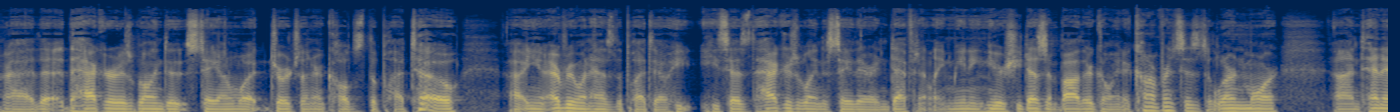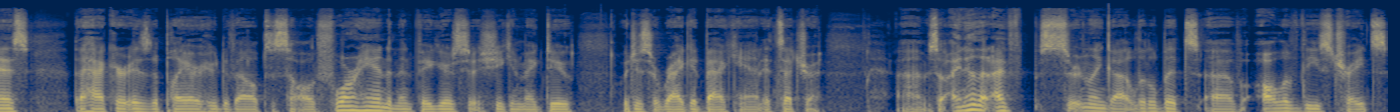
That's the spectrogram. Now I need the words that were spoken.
uh, the the hacker is willing to stay on what George Leonard calls the plateau. Uh, you know, everyone has the plateau. He he says the hacker is willing to stay there indefinitely, meaning he or she doesn't bother going to conferences to learn more. Uh, in tennis, the hacker is the player who develops a solid forehand and then figures that she can make do, which is a ragged backhand, etc. Um, so I know that I've certainly got little bits of all of these traits.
